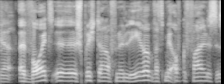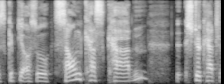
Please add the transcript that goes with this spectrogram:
Ja. Äh, Void äh, spricht dann auch von eine Lehre. Was mir aufgefallen ist, es gibt ja auch so Soundkaskaden. Das Stück hat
